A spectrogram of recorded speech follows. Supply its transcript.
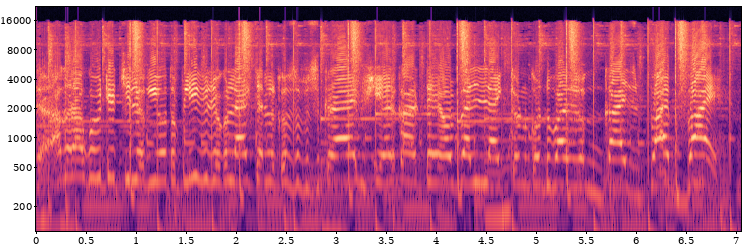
गाइस अगर आपको वीडियो अच्छी लगी हो तो प्लीज़ वीडियो को लाइक चैनल को सब्सक्राइब शेयर करते हैं और बेल लाइकन को दबा दो। गाइस बाय बाय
